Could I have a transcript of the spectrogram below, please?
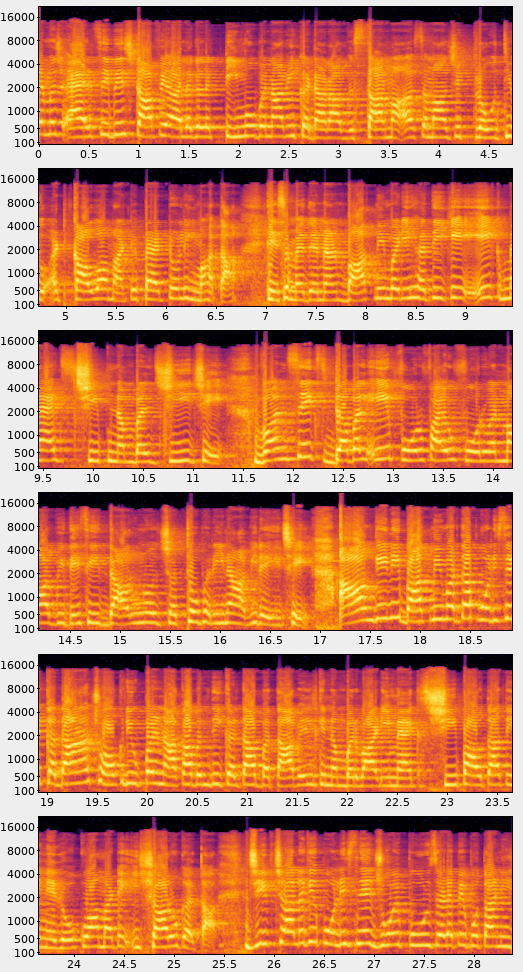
તેમજ એલસીબી સ્ટાફે અલગ અલગ ટીમો બનાવી કડાણા વિસ્તારમાં અસામાજિક પ્રવૃત્તિઓ અટકાવવા માટે પેટ્રોલિંગમાં હતા. તે સમય દરમિયાન બાતમી મળી હતી કે એક મેક્સ jeep number G J one six double A four five four વનમાં વિદેશી દારૂનો જથ્થો ભરીને આવી રહી છે. આ અંગેની બાતમી મળતા પોલીસે કદાણા ચોકડી ઉપર નાકાબંધી કરતા બતાવેલ કે નંબરવાળી મેક્સ જીપ આવતા તેને રોકવા માટે ઈશારો કરતા જીપ ચાલકે પોલીસને જોઈ પૂર ઝડપે પોતાની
